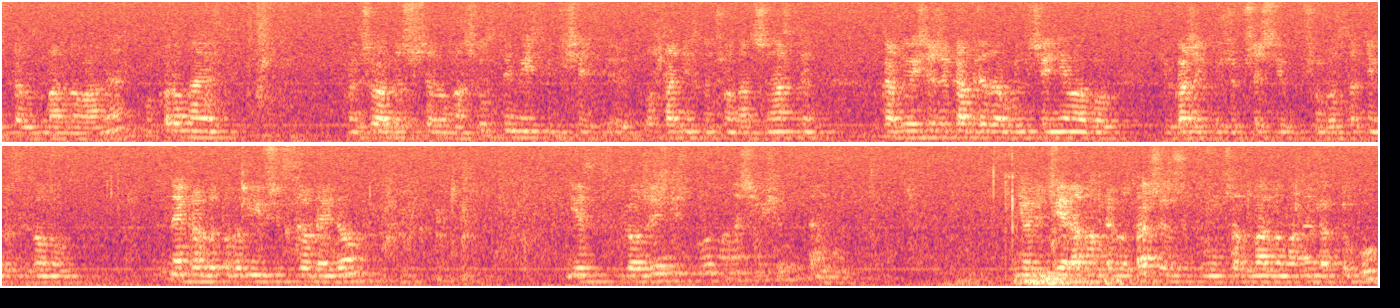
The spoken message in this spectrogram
zostały zmarnowane? Bo korona jest, strzelą na szóstym miejscu, dzisiaj y, ostatnio skończyła na 13. Okazuje się, że kadry zawodniczej nie ma, bo piłkarze, którzy przeszli w ciągu ostatniego sezonu najprawdopodobniej wszyscy odejdą. Jest gorzej niż było 12 miesięcy. Nie odbiera pan tego tak, że, to był czas zmarnowany dla klubu?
